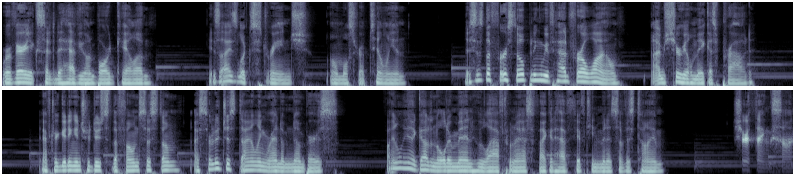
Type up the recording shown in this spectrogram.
We're very excited to have you on board, Caleb. His eyes looked strange, almost reptilian. This is the first opening we've had for a while. I'm sure you'll make us proud. After getting introduced to the phone system, I started just dialing random numbers. Finally, I got an older man who laughed when I asked if I could have 15 minutes of his time. Sure thing, son.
